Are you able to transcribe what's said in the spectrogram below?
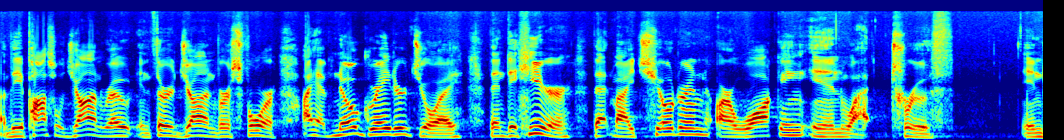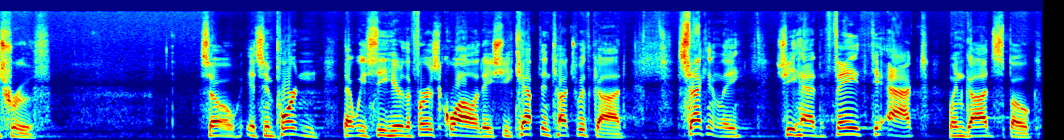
Uh, the Apostle John wrote in 3 John, verse 4 I have no greater joy than to hear that my children are walking in what? Truth. In truth. So it's important that we see here the first quality she kept in touch with God. Secondly, she had faith to act when God spoke.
